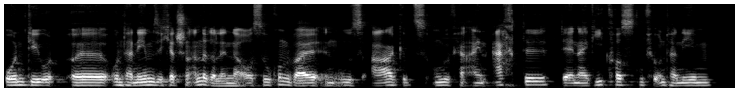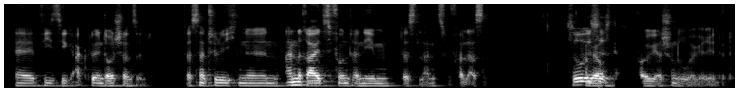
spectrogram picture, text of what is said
und die äh, Unternehmen sich jetzt schon andere Länder aussuchen, weil in den USA gibt es ungefähr ein Achtel der Energiekosten für Unternehmen, äh, wie sie aktuell in Deutschland sind. Das ist natürlich ein Anreiz für Unternehmen, das Land zu verlassen. So Haben ist es. In der Folge ja schon drüber geredet.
